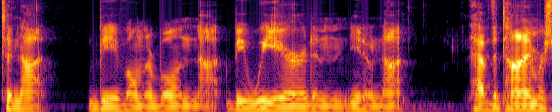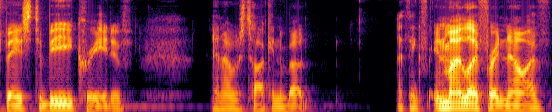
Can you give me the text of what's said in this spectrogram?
to not be vulnerable and not be weird and you know not have the time or space to be creative and i was talking about i think in my life right now i've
